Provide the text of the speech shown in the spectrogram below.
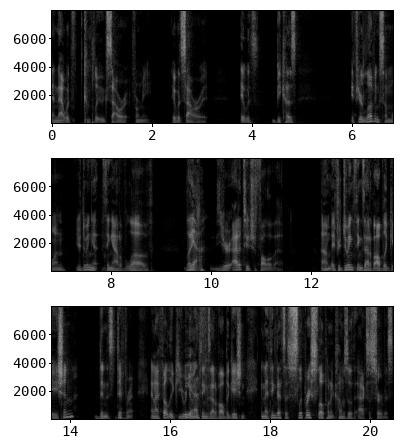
and that would completely sour it for me. It would sour it. It was because if you're loving someone, you're doing a thing out of love. Like Yeah. your attitude should follow that. Um, if you're doing things out of obligation, then it's different. And I felt like you were doing Yes. things out of obligation, and I think that's a slippery slope when it comes with acts of service.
